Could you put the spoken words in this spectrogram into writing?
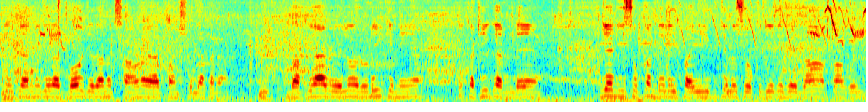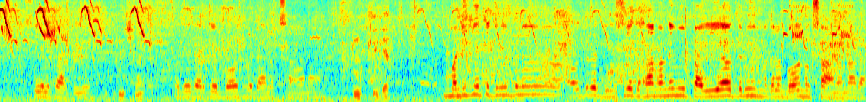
ਤੇ ਜਾਨੀ ਕਿ ਇਹਦਾ ਬਹੁਤ ਜ਼ਿਆਦਾ ਨੁਕਸਾਨ ਹੋਇਆ 5-6 ਲੱਖ ਦਾ। ਬਾਕੀ ਆ ਵੇਖ ਲਓ ਰੁੜੀ ਕਿੰਨੀ ਆ ਤੇ ਇਕੱਠੀ ਕਰਨ ਦੇ ਆ। ਜਾਂ ਜੀ ਸੁੱਕਣ ਦੇ ਲਈ ਪਾਈ ਸੀ ਵੀ ਚਲੋ ਸੁੱਕ ਜੇ ਤੇ ਫਿਰ ਗਾਂ ਆਪਾਂ ਕੋਈ ਸੇਲ ਕਰ ਦਈਏ। ਅੱਛਾ। ਉਹਦੇ ਕਰਕੇ ਬਹੁਤ ਵੱਡਾ ਨੁਕਸਾਨ ਆ। ਮੱਕੀ ਦਾ ਮੰਡੀ 'ਚ ਤਕਰੀਬਨ ਉਧਰ ਦੂਸਰੇ ਕਿਸਾਨਾਂ ਨੇ ਵੀ ਪਾਈ ਆ ਉਧਰ ਵੀ ਮਤਲਬ ਬਹੁਤ ਨੁਕਸਾਨ ਉਹਨਾਂ ਦਾ।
